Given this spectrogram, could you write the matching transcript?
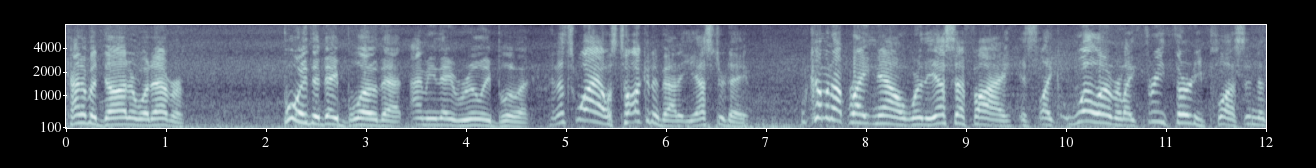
kind of a dud or whatever. Boy, did they blow that. I mean, they really blew it. And that's why I was talking about it yesterday. We're coming up right now where the SFI is like well over like 330 plus in the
